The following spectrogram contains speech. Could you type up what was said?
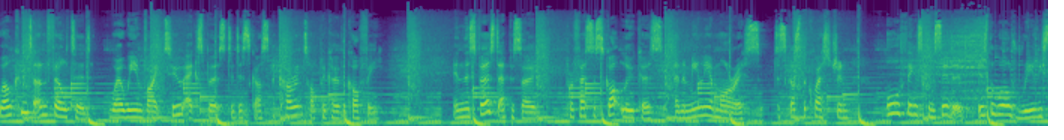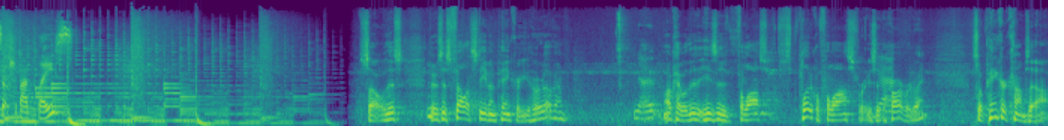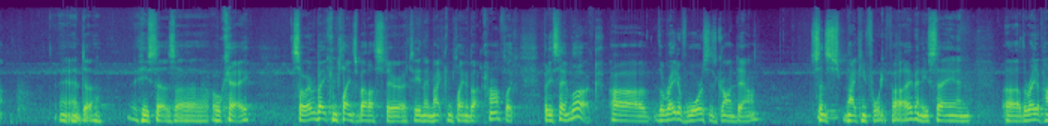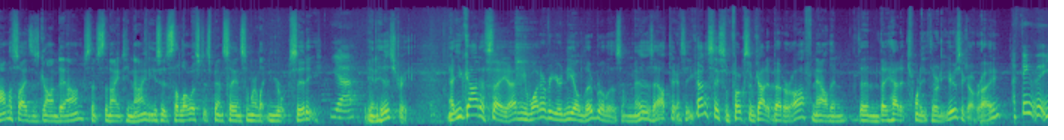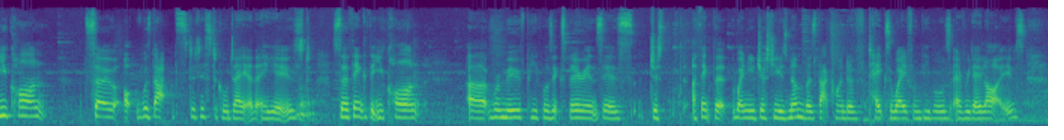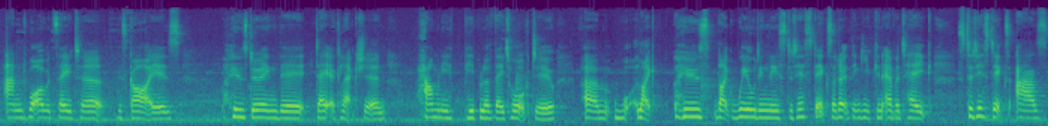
Welcome to Unfiltered, where we invite two experts to discuss a current topic over coffee. In this first episode, Professor Scott Lucas and Amelia Morris discuss the question All things considered, is the world really such a bad place? So this, there's this fellow, Steven Pinker. You heard of him? No. Okay, well he's a philosopher, political philosopher. He's at Harvard, right? So Pinker comes out and uh, he says, uh, okay. So everybody complains about austerity and they might complain about conflict, but he's saying, look, uh, the rate of wars has gone down since 1945, and he's saying uh, the rate of homicides has gone down since the 1990s. It's the lowest it's been, say, in somewhere like New York City Yeah. in history. Now you got to say, I mean, whatever your neoliberalism is out there, and so you got to say some folks have got it better off now than than they had it 20, 30 years ago, right? I think that you can't. So uh, was that statistical data that he used? So I think that you can't uh, remove people's experiences. Just I think that when you just use numbers, that kind of takes away from people's everyday lives. And what I would say to this guy is, who's doing the data collection? How many people have they talked to? Um, wh- like who's like wielding these statistics? I don't think you can ever take statistics as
